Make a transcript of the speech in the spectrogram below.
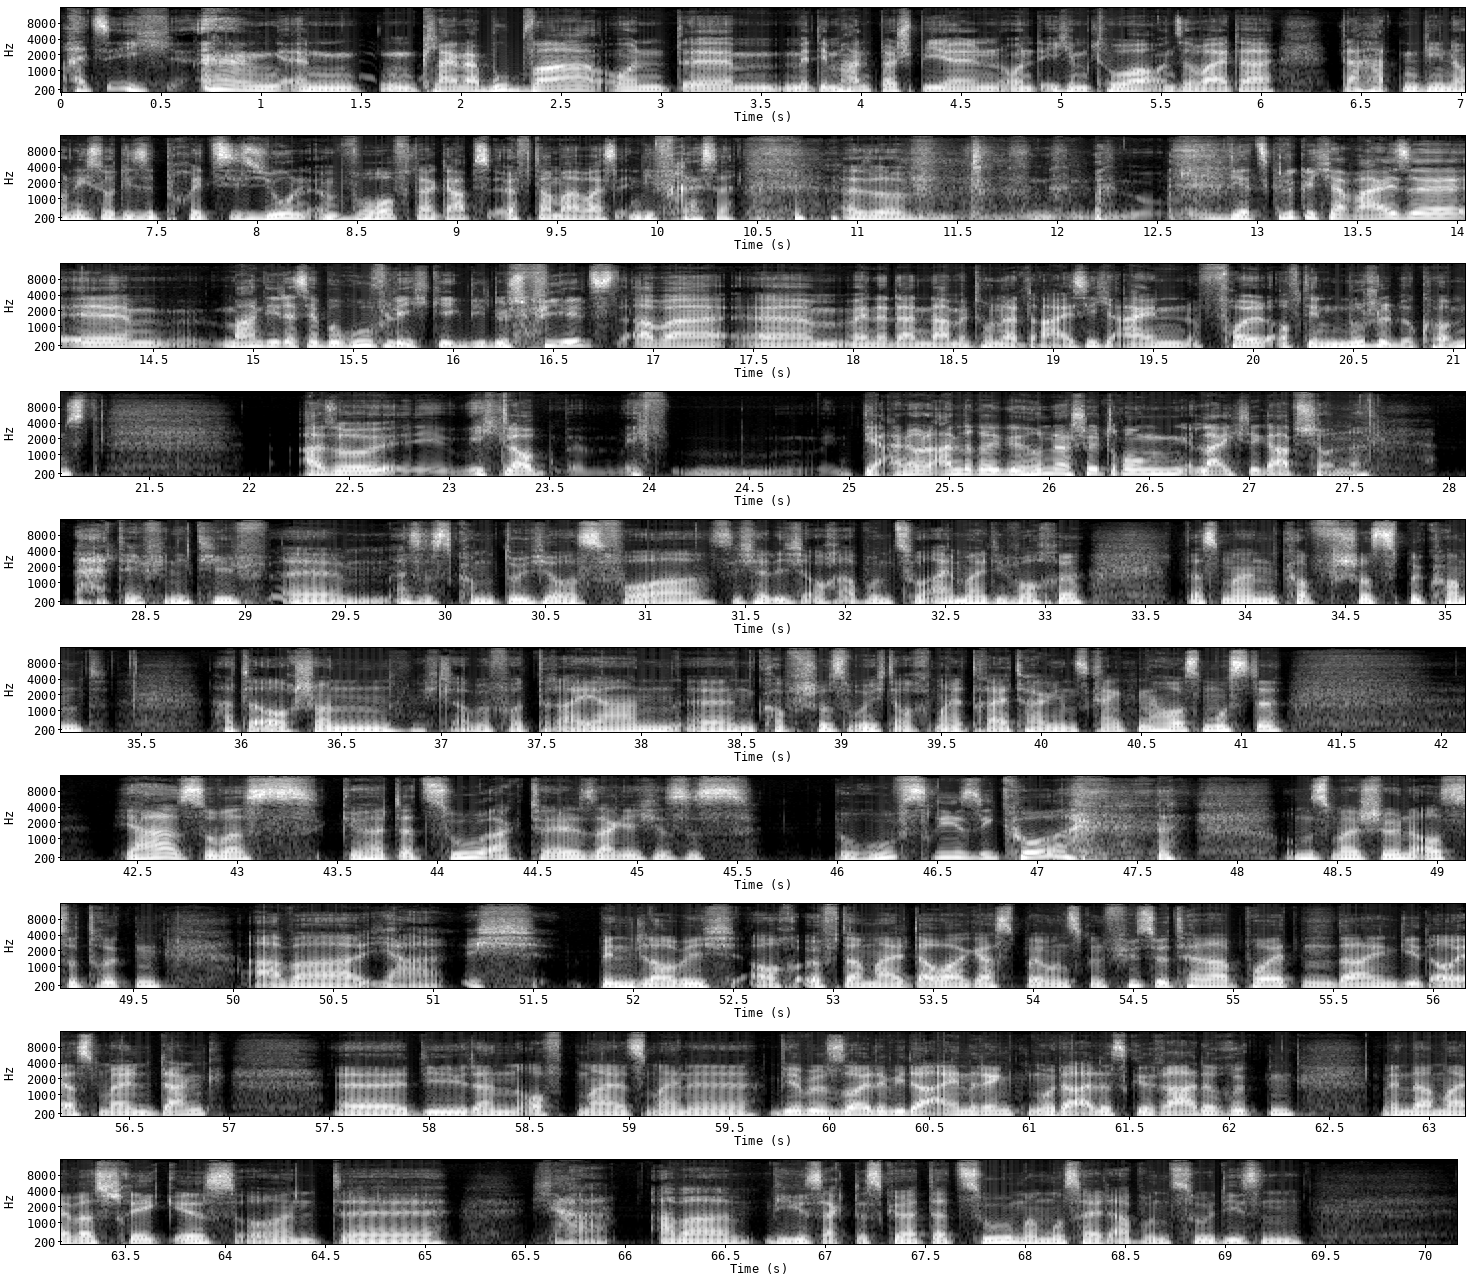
als ich äh, ein, ein, kleiner Bub war und ähm, mit dem Handballspielen und ich im Tor und so weiter, da hatten die noch nicht so diese Präzision im Wurf, da gab's öfter mal was in die Fresse. Also jetzt glücklicherweise ähm, machen die das ja beruflich, gegen die du spielst, aber ähm, wenn du dann da mit 130 einen voll auf den Nuschel bekommst, also ich glaube, ich, die eine oder andere Gehirnerschütterung leichte gab's schon. Ne? Ja, definitiv. Ähm, also es kommt durchaus vor, sicherlich auch ab und zu einmal die Woche, dass man einen Kopfschuss bekommt. Hatte auch schon, ich glaube, vor drei Jahren äh, einen Kopfschuss, wo ich auch mal drei Tage ins Krankenhaus musste. Ja, sowas gehört dazu. Aktuell sage ich, es ist Berufsrisiko, um es mal schön auszudrücken. Aber ja, ich bin, glaube ich, auch öfter mal Dauergast bei unseren Physiotherapeuten. Dahin geht auch erstmal ein Dank äh, die dann oftmals meine Wirbelsäule wieder einrenken oder alles gerade rücken, wenn da mal was schräg ist. Und äh, ja, aber wie gesagt, es gehört dazu. Man muss halt ab und zu diesen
